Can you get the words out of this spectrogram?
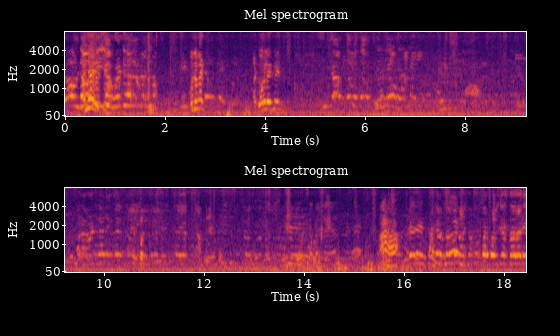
మనే 2020 కుసబెట్ ఆ డోర్ లేపి సియాఫ్తావత సియాఫ్తావత 2020 సబల్ జయ ఆ ఆ అరే అరే సత్యం సత్యం పర్వల్ చేస్తారని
